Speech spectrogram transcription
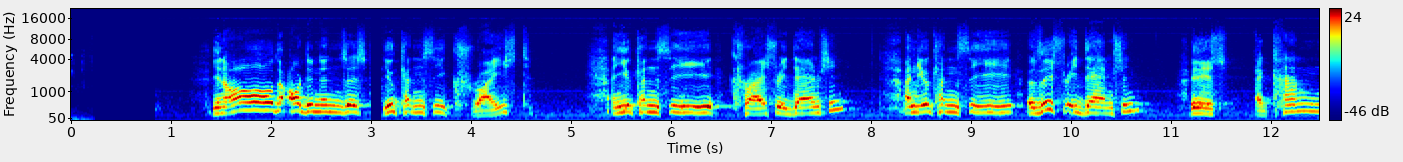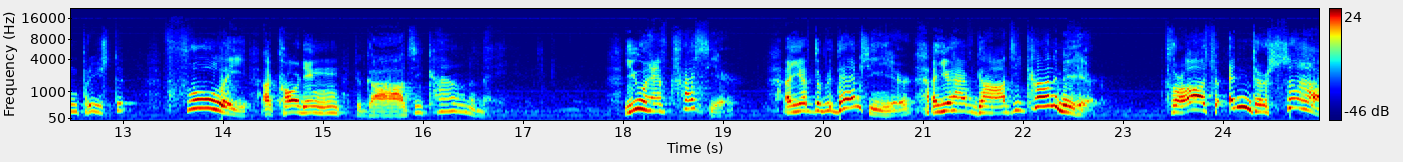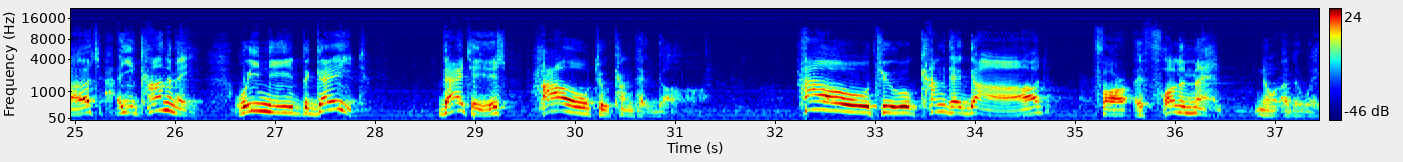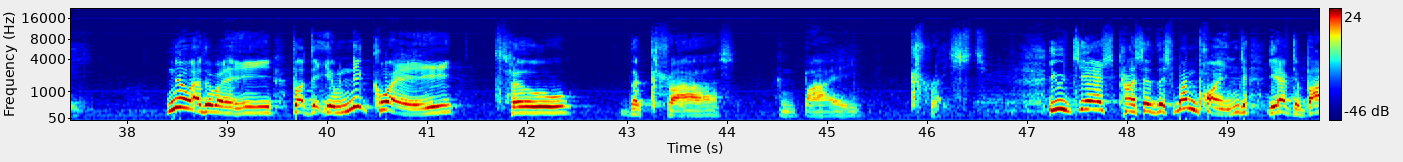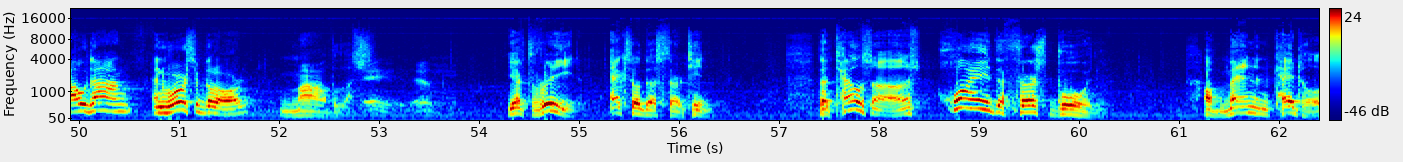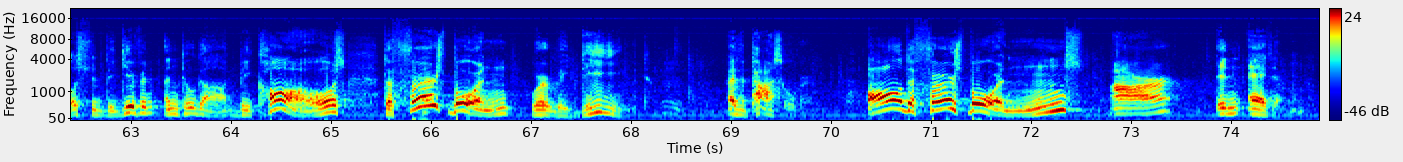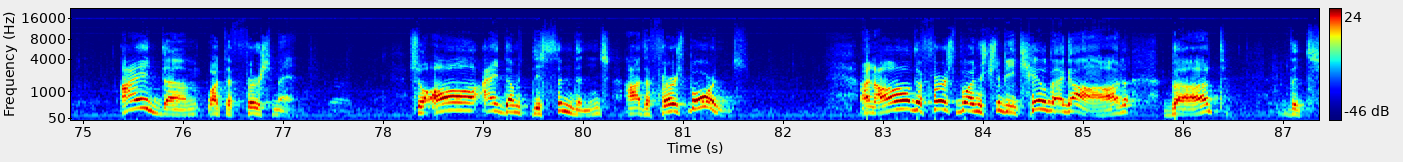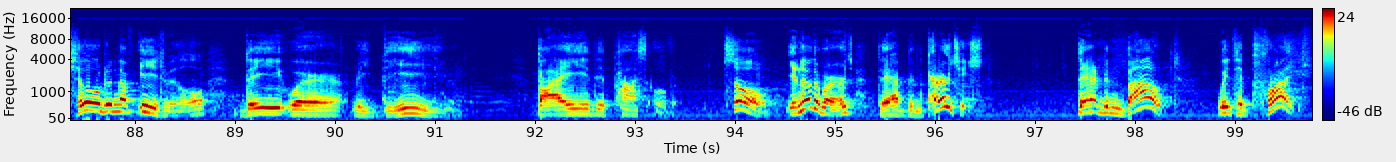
In all the ordinances, you can see Christ, and you can see Christ's redemption and you can see this redemption is accomplished fully according to God's economy. You have Christ here, and you have the redemption here, and you have God's economy here. For us to enter such an economy, we need the gate. That is how to contact God. How to contact God for a fallen man, no other way. No other way but the unique way through the cross and by Christ. You just consider this one point, you have to bow down and worship the Lord. Marvelous. You have to read Exodus 13 that tells us why the firstborn of men and cattle should be given unto God because the firstborn were redeemed at the Passover. All the firstborns are in Adam. Adam was the first man. So all Adam's descendants are the firstborns. And all the firstborn should be killed by God, but the children of Israel, they were redeemed by the Passover. So, in other words, they have been purchased. They have been bought with a price.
